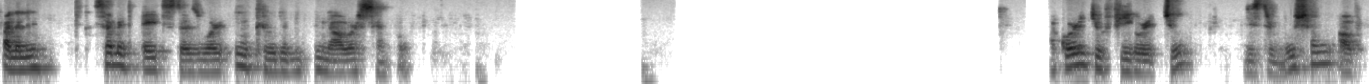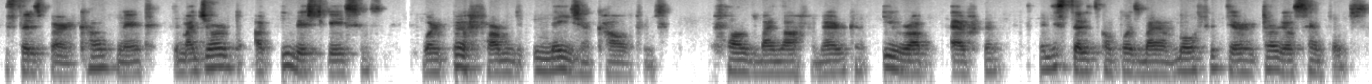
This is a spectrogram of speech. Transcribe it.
Finally, 78 studies were included in our sample. According to figure 2, distribution of studies per continent, the majority of investigations were performed in Asian countries, followed by North America, Europe, Africa, and studies composed by multi-territorial samples.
